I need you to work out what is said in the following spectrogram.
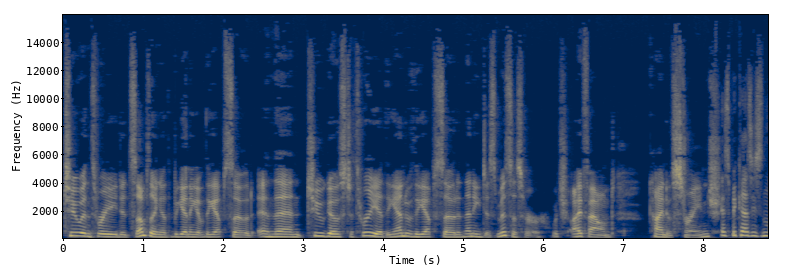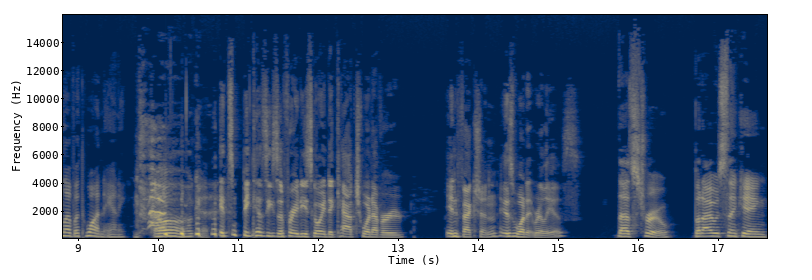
two and three did something at the beginning of the episode, and then two goes to three at the end of the episode, and then he dismisses her, which I found kind of strange. It's because he's in love with one, Annie. oh, okay. It's because he's afraid he's going to catch whatever infection is what it really is. That's true. But I was thinking,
